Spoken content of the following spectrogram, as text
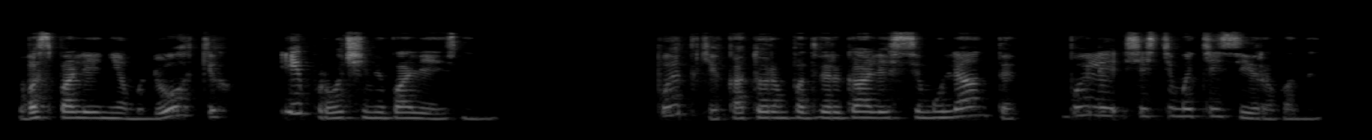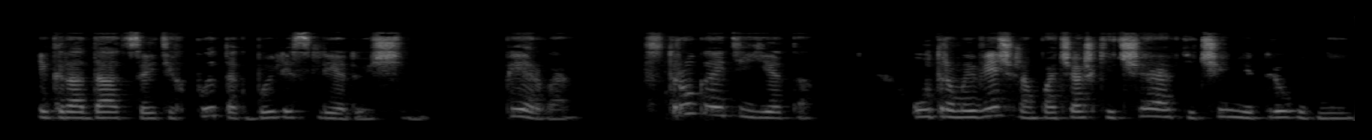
воспалением легких и прочими болезнями. Пытки, которым подвергались симулянты, были систематизированы, и градации этих пыток были следующими. Первое. Строгая диета. Утром и вечером по чашке чая в течение трех дней.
